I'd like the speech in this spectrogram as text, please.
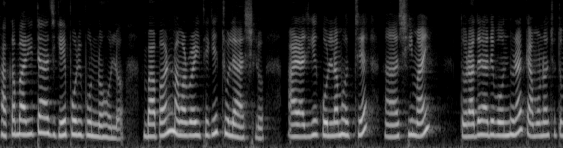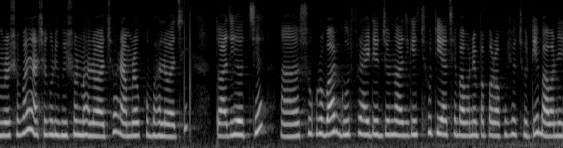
ফাঁকা বাড়িটা আজকে পরিপূর্ণ হলো। বাবান মামার বাড়ি থেকে চলে আসলো। আর আজকে করলাম হচ্ছে সীমাই। তো রাধে রাধে বন্ধুরা, কেমন আছো তোমরা সবাই? আশা করি ভীষণ ভালো আছো আর আমরাও খুব ভালো আছি। তো আজকে হচ্ছে শুক্রবার, গুড ফ্রাইডের জন্য আজকে ছুটি আছে, বাবানের পাপার অফিসও ছুটি, বাবানের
